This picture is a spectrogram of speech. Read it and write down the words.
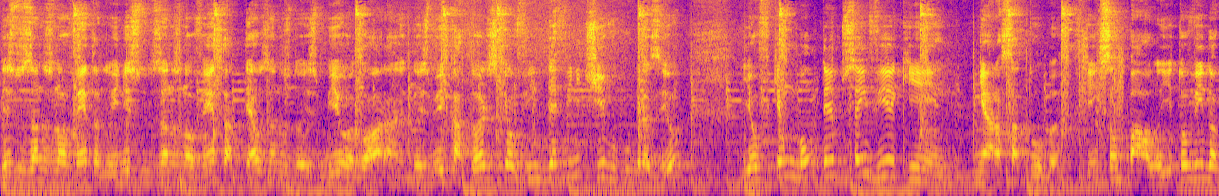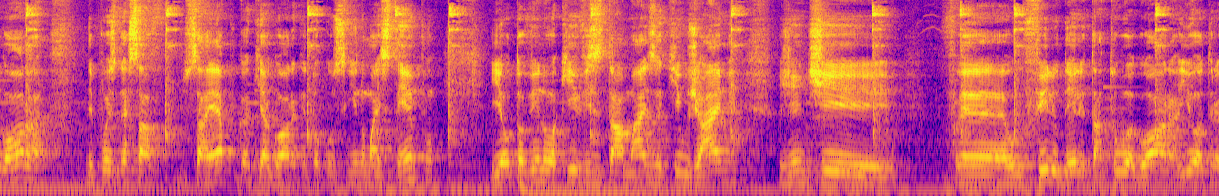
desde os anos 90, do início dos anos 90 até os anos 2000, agora, em 2014, que eu vim definitivo para o Brasil. E eu fiquei um bom tempo sem vir aqui em, em Araçatuba, fiquei em São Paulo. E estou vindo agora, depois dessa, dessa época aqui agora que estou conseguindo mais tempo. E eu estou vindo aqui visitar mais aqui o Jaime. A gente é, o filho dele tatua agora e outra.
